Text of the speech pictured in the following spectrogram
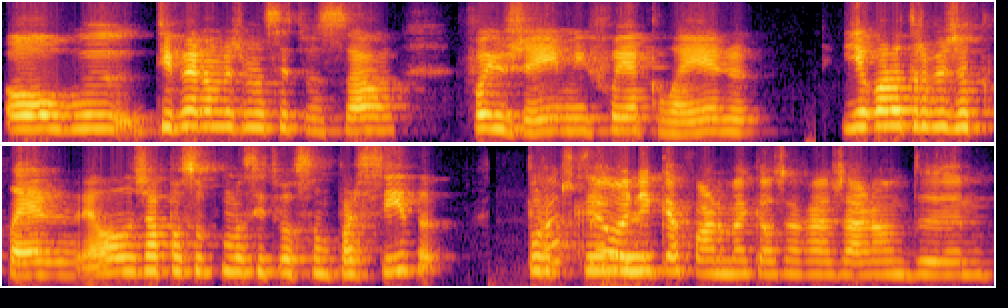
ou eh, tiveram a mesma situação. Foi o Jamie, foi a Claire. E agora outra vez a Claire. Ela já passou por uma situação parecida. Porque... Acho que é a única forma que eles arranjaram de,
